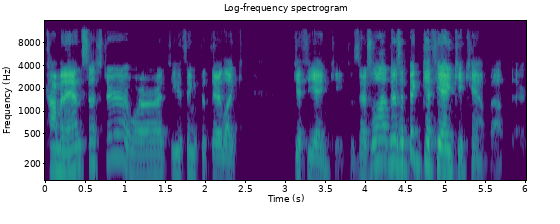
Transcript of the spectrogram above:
common ancestor, or do you think that they're like Githyanki? Because there's a lot. There's a big Githyanki camp out there."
